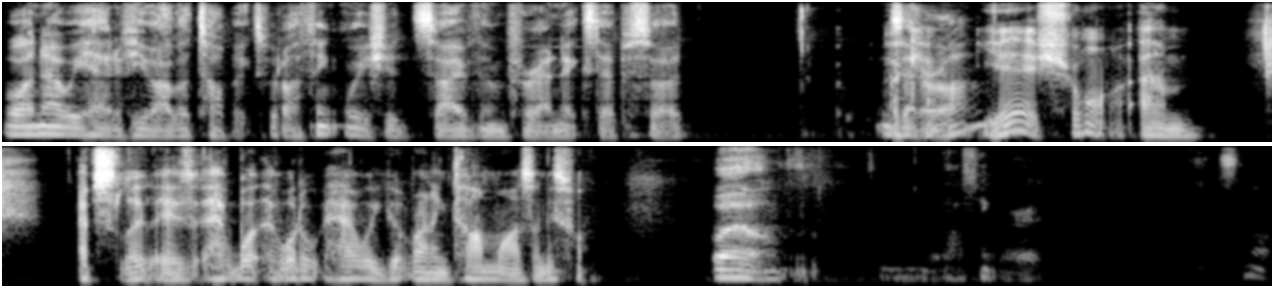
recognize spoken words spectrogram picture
Well, I know we had a few other topics, but I think we should save them for our next episode. Is that all right? Yeah, sure. Um, absolutely. Is- How, what, what, how are we running time wise on this one? Well, I think we're. It's not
